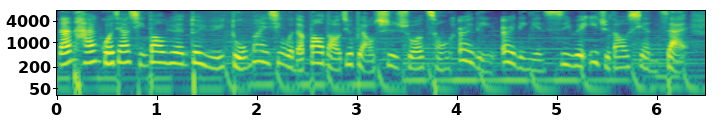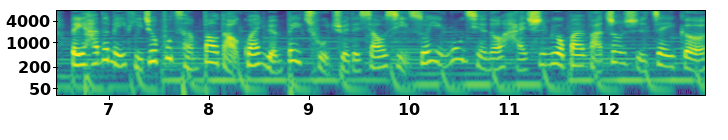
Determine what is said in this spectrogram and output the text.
南韩国家情报院对于读卖新闻的报道就表示说，从二零二零年四月一直到现在，北韩的媒体就不曾报道官员被处决的消息，所以目前呢还是没有办法证实这个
